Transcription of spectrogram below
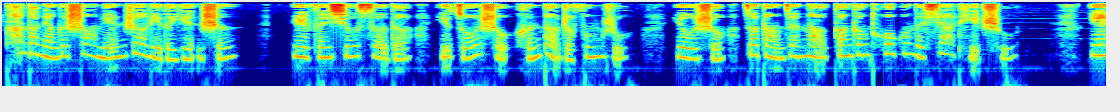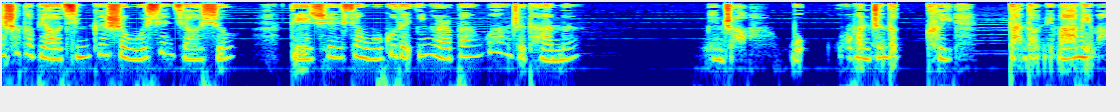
看到两个少年热烈的眼神，玉芬羞涩的以左手横挡着丰乳，右手则挡在那刚刚脱光的下体处，脸上的表情更是无限娇羞，的确像无辜的婴儿般望着他们。明哲，我我们真的可以。干到你妈咪吗？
